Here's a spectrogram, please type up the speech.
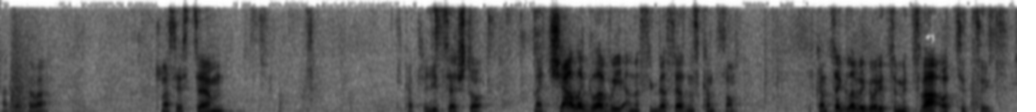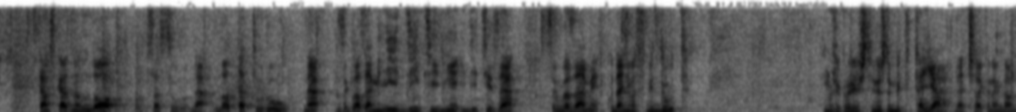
от этого. У нас есть эм, такая традиция, что начало главы, оно всегда связано с концом. И в конце главы говорится мецва от цицит. Там сказано ло сасуру, да, ло татуру, да, за глазами. Не идите, не идите за своими глазами, куда они вас ведут. Мы уже говорили, что не нужно быть таяр, да, человек иногда он,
